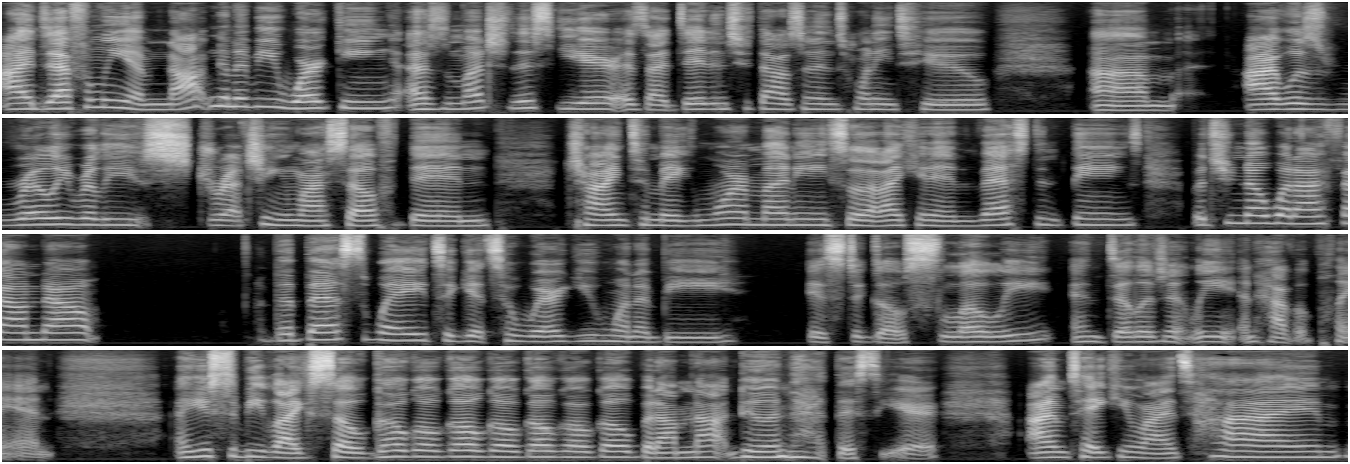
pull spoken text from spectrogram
I definitely am not going to be working as much this year as I did in 2022. Um, I was really, really stretching myself then, trying to make more money so that I can invest in things. But you know what I found out? The best way to get to where you want to be is to go slowly and diligently and have a plan. I used to be like, so go, go, go, go, go, go, go, but I'm not doing that this year. I'm taking my time.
